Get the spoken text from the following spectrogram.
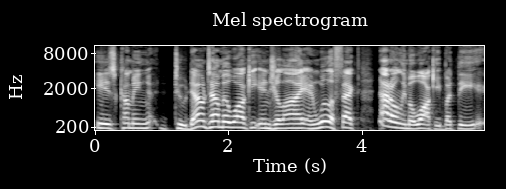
is coming to downtown Milwaukee in July and will affect not only Milwaukee but the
